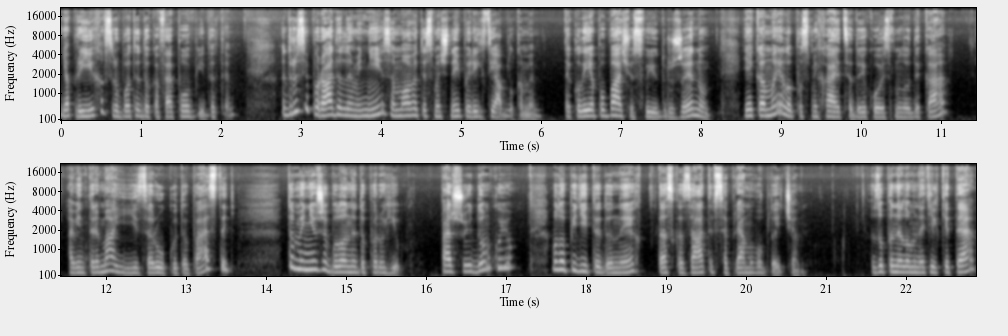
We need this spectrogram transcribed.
я приїхав з роботи до кафе пообідати. Друзі порадили мені замовити смачний пиріг з яблуками. Та коли я побачив свою дружину, яка мило посміхається до якогось молодика, а він тримає її за руку та пестить, то мені вже було не до пирогів. Першою думкою було підійти до них та сказати все прямо в обличчя. Зупинило мене тільки те,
